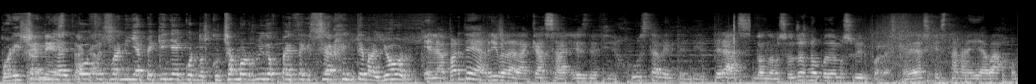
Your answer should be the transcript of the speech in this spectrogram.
Por eso En niña esta pozo es una niña pequeña y cuando escuchamos ruidos parece que sea gente mayor. En la parte de arriba de la casa, es decir, justamente detrás, donde nosotros no podemos subir por las escaleras que están ahí abajo,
